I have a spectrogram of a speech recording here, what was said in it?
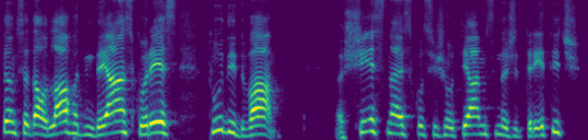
tam se da odlahati in dejansko res tudi 2-16, ko si šel tja, mislim, da že tretjič,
